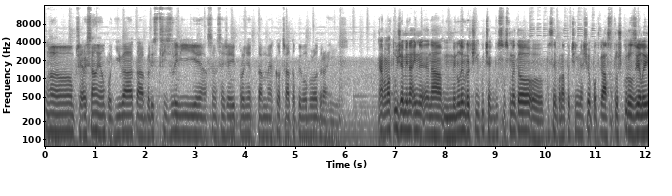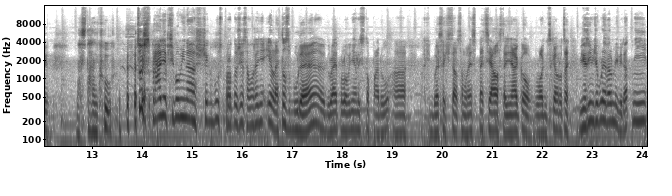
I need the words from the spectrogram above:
Uh, přijeli se tam jenom podívat a byli střízliví, já si myslím, že i pro ně tam jako třeba to pivo bylo drahý. Já pamatuju, že my na, na minulém ročníku Checkbusu jsme to vlastně po natočení našeho podcastu trošku rozjeli na stánku. Což správně připomíná Checkbus, protože samozřejmě i letos bude, v druhé polovině listopadu a bude se chystat samozřejmě speciál, stejně jako v loňském roce. Věřím, že bude velmi vydatný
